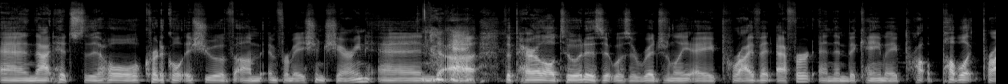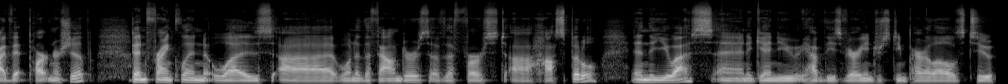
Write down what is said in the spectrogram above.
and that hits the whole critical issue of um, information sharing. And okay. uh, the parallel to it is it was originally a private effort and then became a pro- public private partnership. Ben Franklin was uh, one of the founders of the first uh, hospital in the US. And again, you have these very interesting parallels to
